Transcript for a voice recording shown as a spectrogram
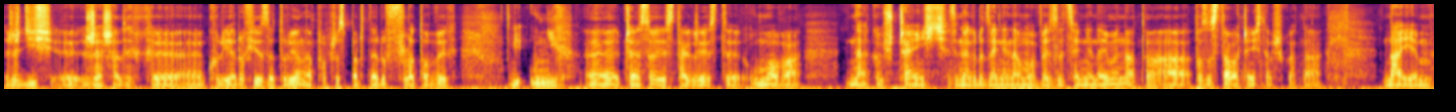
że dziś y, rzesza tych y, kurierów jest zatrudniona poprzez partnerów flotowych i u nich często jest tak, że jest umowa na jakąś część wynagrodzenia na umowę zlecenia, dajmy na to, a pozostała część na przykład na najem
